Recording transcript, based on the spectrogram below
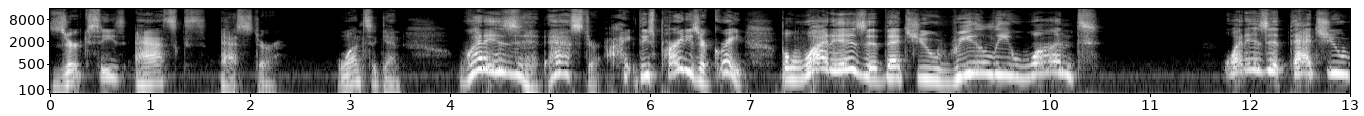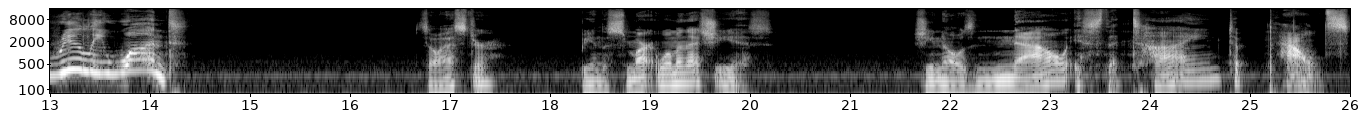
Xerxes asks Esther once again, what is it, Esther? I, these parties are great, but what is it that you really want? What is it that you really want? So, Esther, being the smart woman that she is, she knows now is the time to pounce.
